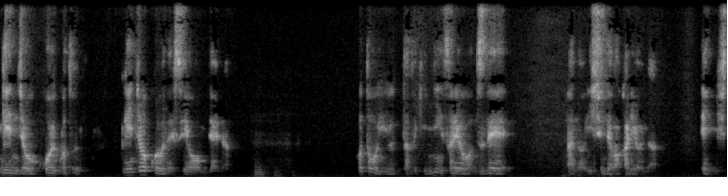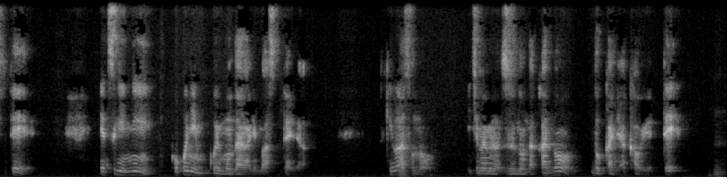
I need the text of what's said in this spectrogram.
現状こういうこと、現状はこうですよ、みたいなことを言ったときに、それを図で、あの、一瞬でわかるような絵にして、で、次に、ここにこういう問題があります、みたいな時は、はいその、一枚目の図の中のどっかに赤を入れて、うん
